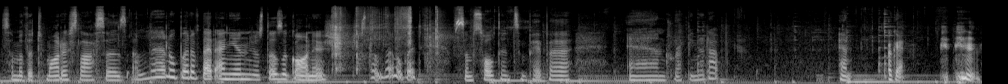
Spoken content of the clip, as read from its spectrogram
Some of the tomato slices, a little bit of that onion just as a garnish, just a little bit. Some salt and some pepper and wrapping it up. And okay,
